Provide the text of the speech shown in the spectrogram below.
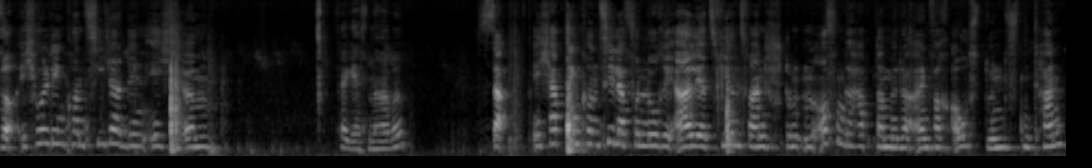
So, ich hole den Concealer, den ich ähm, vergessen habe. So, ich habe den Concealer von L'Oreal jetzt 24 Stunden offen gehabt, damit er einfach ausdünsten kann.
